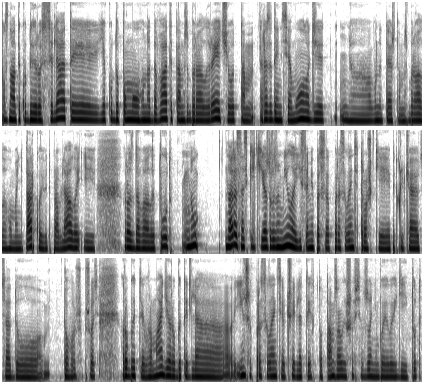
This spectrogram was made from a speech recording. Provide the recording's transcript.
знати, куди розселяти, яку допомогу допомогу надавати, там збирали речі. От там резиденція молоді, вони теж там збирали гуманітарку і відправляли і роздавали тут. Ну, Зараз, наскільки я зрозуміла, і самі переселенці трошки підключаються до того, щоб щось робити в громаді, робити для інших переселенців чи для тих, хто там залишився в зоні бойових дій. Тут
